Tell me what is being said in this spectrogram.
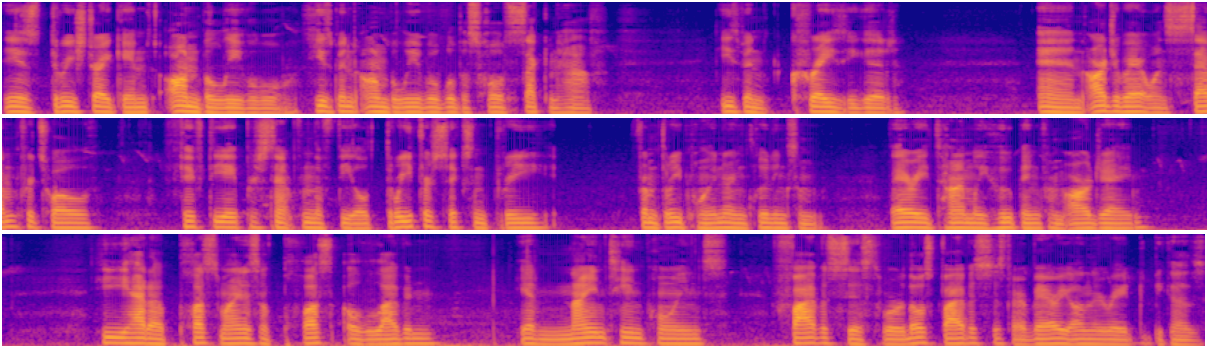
He has three straight games, unbelievable. He's been unbelievable this whole second half. He's been crazy good. And RJ Barrett went 7 for 12, 58% from the field, 3 for 6 and 3 from three pointer, including some very timely hooping from RJ. He had a plus minus of plus 11. He had 19 points, 5 assists. Where those 5 assists are very underrated because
